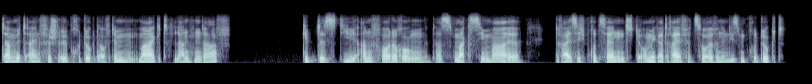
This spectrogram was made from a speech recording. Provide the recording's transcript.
damit ein Fischölprodukt auf dem Markt landen darf, gibt es die Anforderung, dass maximal 30 Prozent der Omega-3-Fettsäuren in diesem Produkt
